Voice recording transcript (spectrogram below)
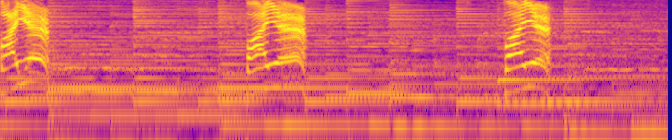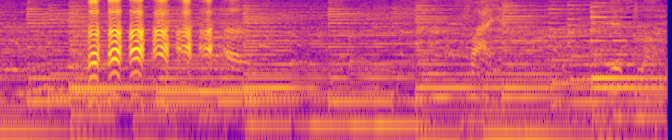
Fire. Fire. Fire Fire. Yes, Lord.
